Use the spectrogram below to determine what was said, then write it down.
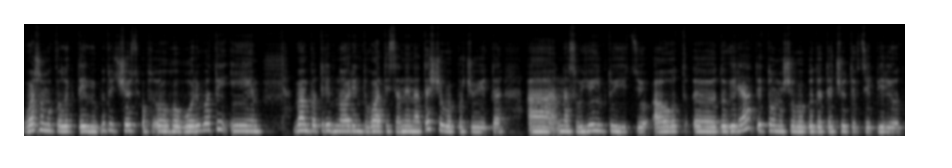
у вашому колективі будуть щось обговорювати, і вам потрібно орієнтуватися не на те, що ви почуєте, а на свою інтуїцію. А от е, довіряти тому, що ви будете чути в цей період,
